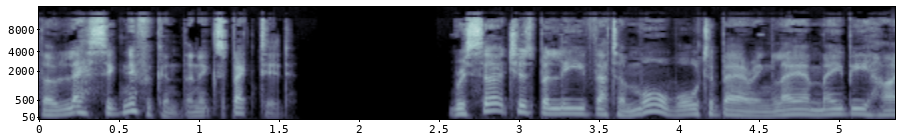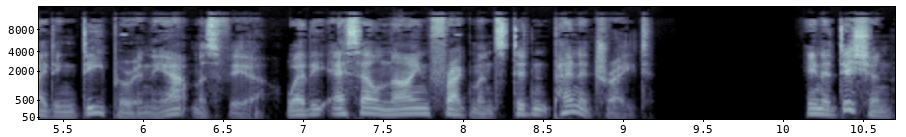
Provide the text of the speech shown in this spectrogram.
though less significant than expected. Researchers believe that a more water-bearing layer may be hiding deeper in the atmosphere, where the SL9 fragments didn't penetrate. In addition,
